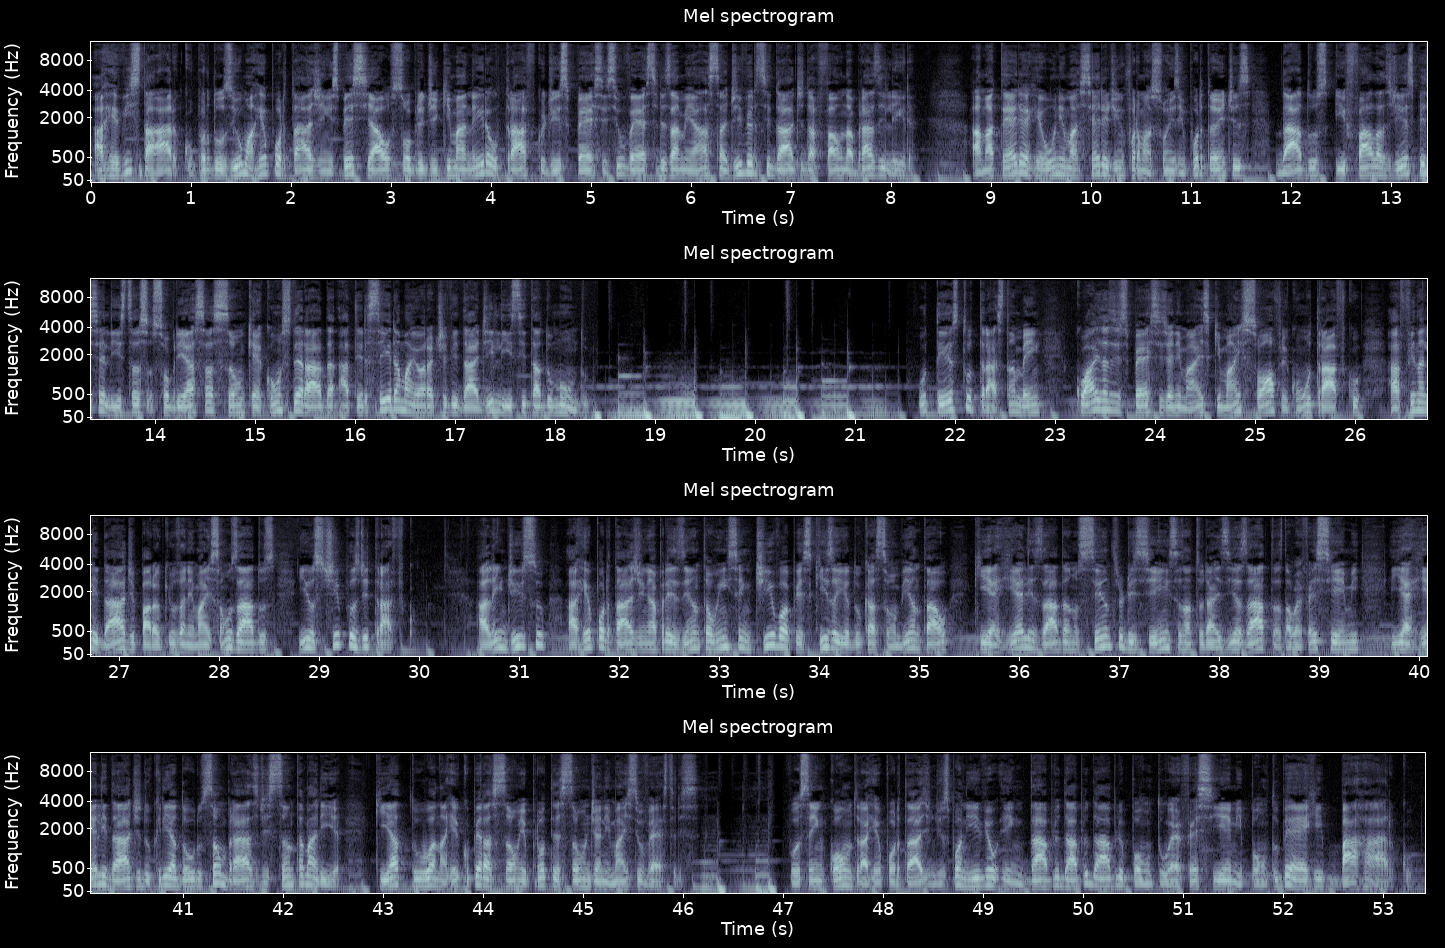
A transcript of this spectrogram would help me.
A revista Arco produziu uma reportagem especial sobre de que maneira o tráfico de espécies silvestres ameaça a diversidade da fauna brasileira. A matéria reúne uma série de informações importantes, dados e falas de especialistas sobre essa ação que é considerada a terceira maior atividade ilícita do mundo. O texto traz também quais as espécies de animais que mais sofrem com o tráfico, a finalidade para que os animais são usados e os tipos de tráfico. Além disso, a reportagem apresenta o incentivo à pesquisa e educação ambiental que é realizada no Centro de Ciências Naturais e Exatas da UFSM e a realidade do criadouro São Brás de Santa Maria, que atua na recuperação e proteção de animais silvestres. Você encontra a reportagem disponível em www.ufsm.br/arco.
